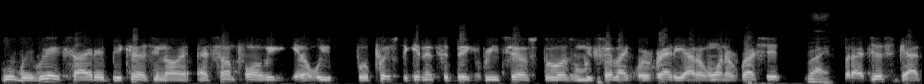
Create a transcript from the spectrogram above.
we, we're excited because you know at some point we, you know, we will push to get into big retail stores when we feel like we're ready. I don't want to rush it, Right. but I just got,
